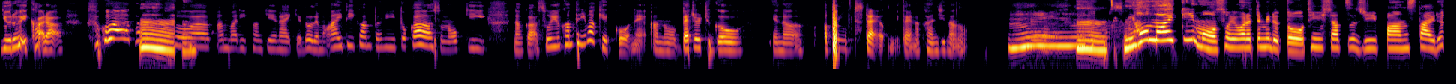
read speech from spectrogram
緩いから、そこは多うん分、そうはあんまり関係ないけど、でも IT カンパニーとか、その大きい、なんかそういうカンパニーは結構ね、あの、better to go in a approved style みたいな感じなの。うんうん、日本の IT もそう言われてみると T シャツジーパンスタイルっ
